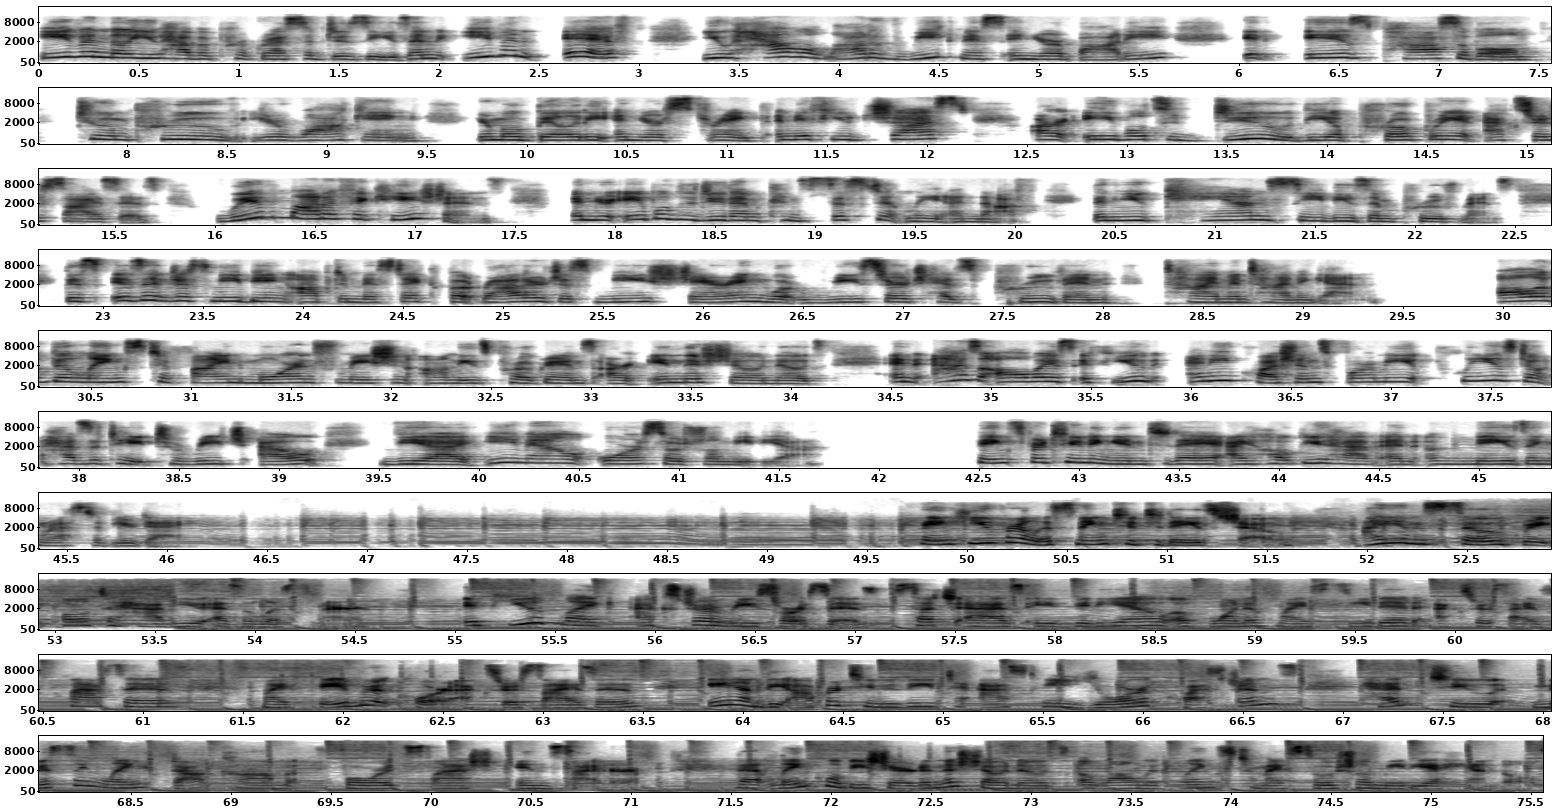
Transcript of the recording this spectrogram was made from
even though you have a progressive disease, and even if you have a lot of weakness in your body, it is possible to improve your walking, your mobility, and your strength. And if you just are able to do the appropriate exercises with modifications and you're able to do them consistently enough, then you can see these improvements. This isn't just me being optimistic, but rather just me sharing what research has proven time and time again. All of the links to find more information on these programs are in the show notes. And as always, if you have any questions for me, please don't hesitate to reach out via email or social media. Thanks for tuning in today. I hope you have an amazing rest of your day. Thank you for listening to today's show. I am so grateful to have you as a listener. If you'd like extra resources, such as a video of one of my seated exercise classes, my favorite core exercises, and the opportunity to ask me your questions, head to missinglink.com forward slash insider. That link will be shared in the show notes along with links to my social media handles.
